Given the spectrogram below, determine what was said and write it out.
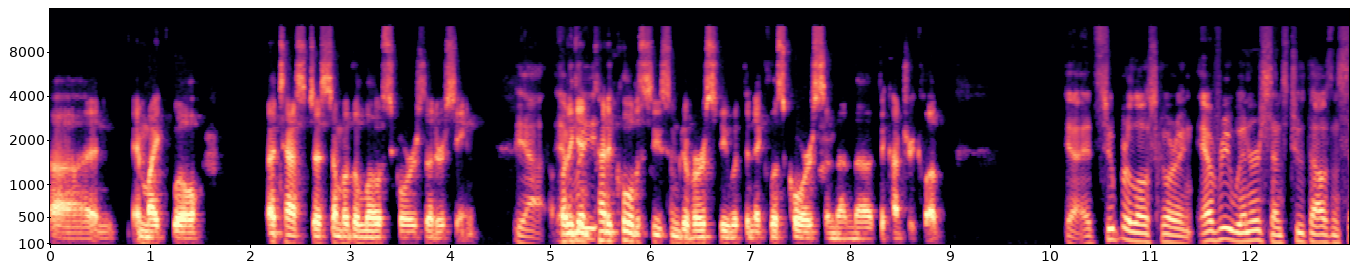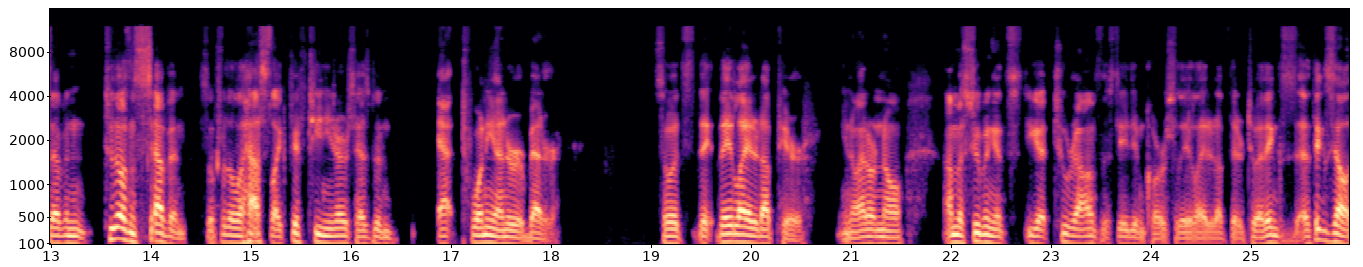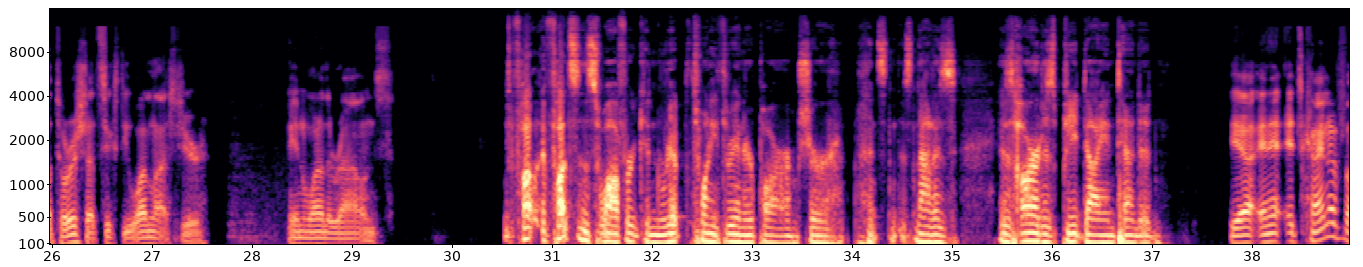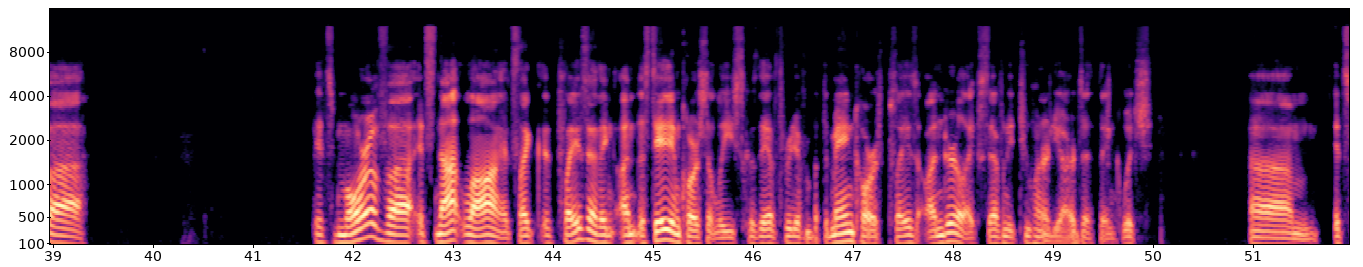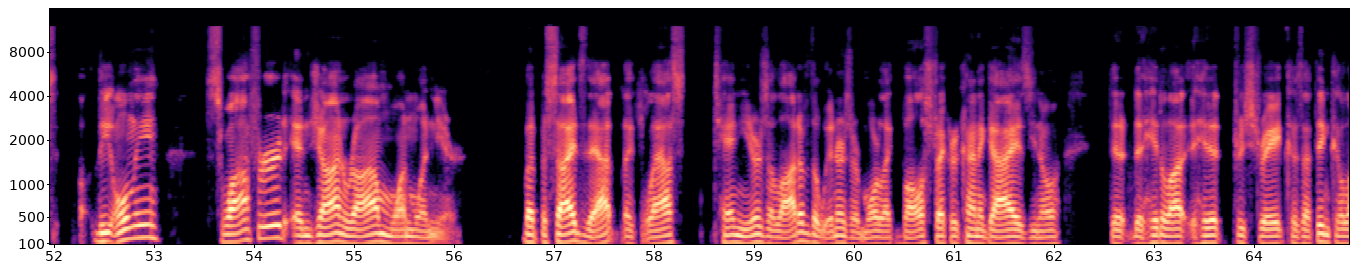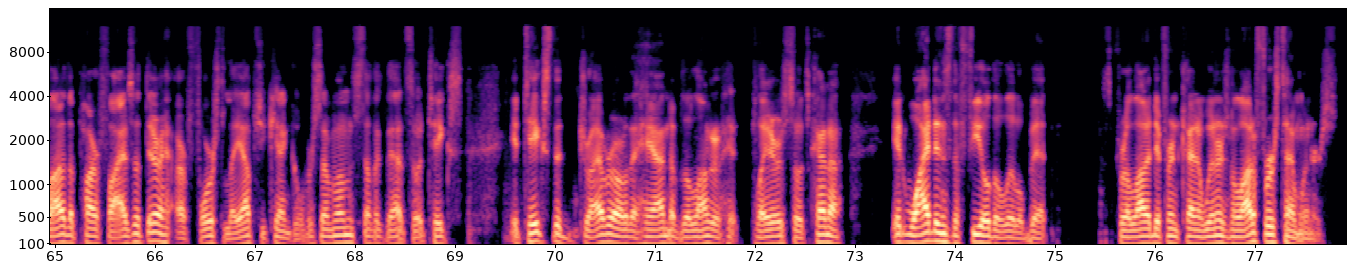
uh, and and Mike will attest to some of the low scores that are seen. Yeah, but again, kind of cool to see some diversity with the Nicklaus course and then the the Country Club. Yeah, it's super low scoring. Every winner since 2007, 2007. So for the last like 15 years has been at 20 under or better. So it's they, they light it up here. You know, I don't know. I'm assuming it's you got two rounds of the stadium course, so they light it up there too. I think I think Zalatoris shot 61 last year in one of the rounds. If, if Hudson Swafford can rip 23 under par, I'm sure it's it's not as as hard as Pete Dye intended. Yeah, and it, it's kind of uh it's more of a it's not long it's like it plays i think on the stadium course at least because they have three different but the main course plays under like 7200 yards i think which um it's the only swafford and jon rahm won one year. But besides that like the last 10 years a lot of the winners are more like ball striker kind of guys you know that, that hit a lot, hit it pretty straight. Because I think a lot of the par fives out there are forced layups. You can't go for some of them, stuff like that. So it takes, it takes the driver out of the hand of the longer hit players. So it's kind of, it widens the field a little bit for a lot of different kind of winners and a lot of first time winners.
